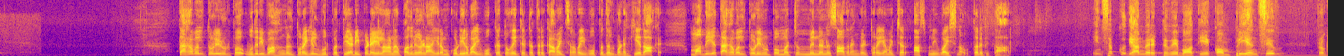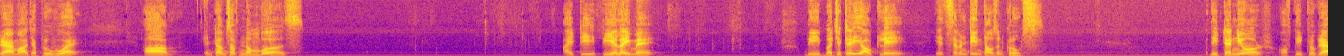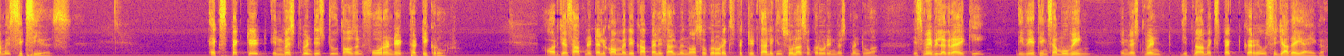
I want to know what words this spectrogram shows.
தகவல் தொழில்நுட்ப உதிரி பாகங்கள் துறையில் உற்பத்தி அடிப்படையிலான பதினேழாயிரம் கோடி ரூபாய் ஊக்கத்தொகை திட்டத்திற்கு அமைச்சரவை ஒப்புதல் வழங்கியதாக மத்திய தகவல் தொழில்நுட்பம் மற்றும் மின்னணு சாதனங்கள் துறை அமைச்சர் அஸ்வினி வைஷ்ணவ் தெரிவித்தார் इन सबको ध्यान में रखते हुए बहुत ही एक कॉम्प्रिहेंसिव प्रोग्राम आज अप्रूव हुआ है in terms of numbers IT PLI में the budgetary outlay is 17,000 crores. The tenure of the program is six years. Expected investment is 2,430 crore. और जैसा आपने टेलीकॉम में देखा पहले साल में 900 करोड़ एक्सपेक्टेड था लेकिन 1600 करोड़ इन्वेस्टमेंट हुआ इसमें भी लग रहा है कि the way things are moving investment जितना हम एक्सपेक्ट कर रहे हैं उससे ज़्यादा ही आएगा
